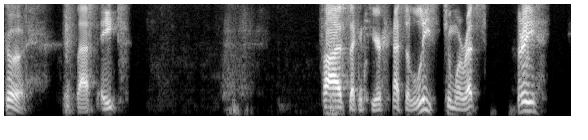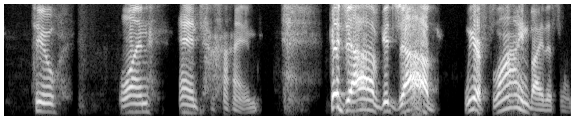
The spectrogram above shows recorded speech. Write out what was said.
Good. Last eight. Five seconds here. That's at least two more reps. Three, two, one, and time. Good job, good job. We are flying by this one.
